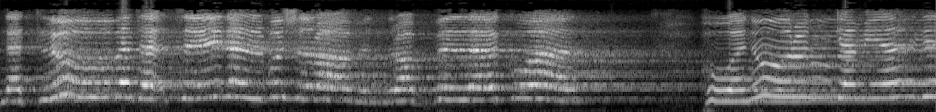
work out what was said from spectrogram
نتلو فتأتينا البشرى من رب الأكوان. هو نور كم يهدي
